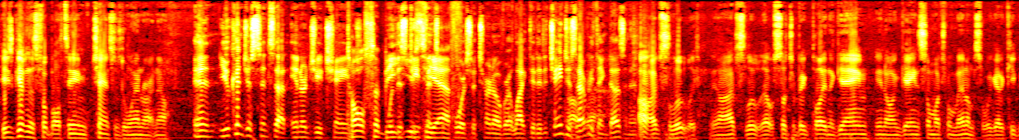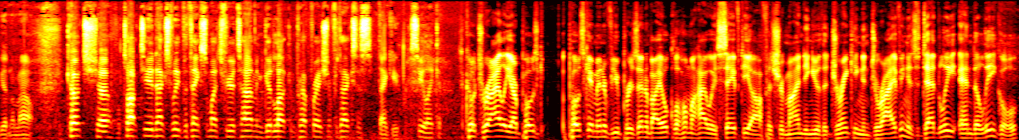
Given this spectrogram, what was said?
he's giving this football team chances to win right now. And you can just sense that energy change Tulsa beat when this defense UCF. can force a turnover like it. It changes oh, everything, yeah. doesn't it? Oh, absolutely. You know, absolutely. That was such a big play in the game. You know, and gained so much momentum. So we got to keep getting them out. Coach, uh, we'll talk to you next week. But thanks so much for your time and good luck in preparation for Texas. Thank you. See you, Lincoln. Coach Riley, our post post-game interview presented by Oklahoma Highway Safety Office, reminding you that drinking and driving is deadly and illegal.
